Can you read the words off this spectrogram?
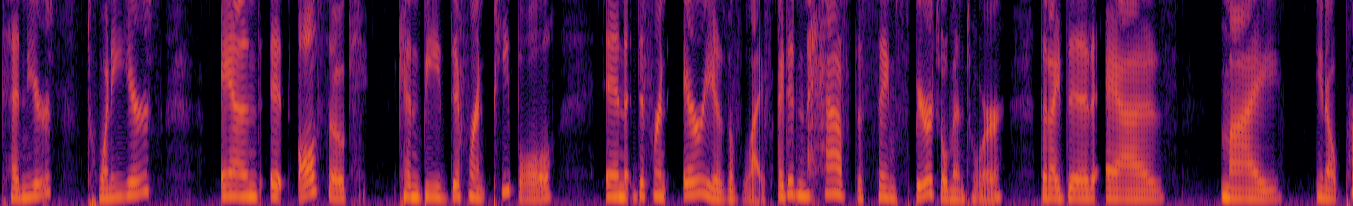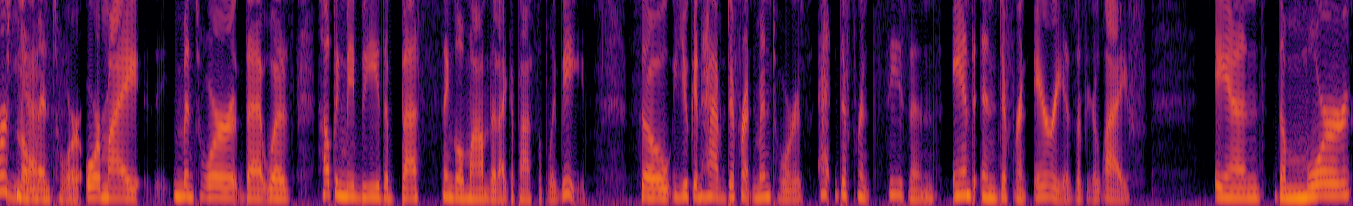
10 years, 20 years. And it also can be different people in different areas of life. I didn't have the same spiritual mentor that I did as my, you know, personal Yes. mentor or my mentor that was helping me be the best single mom that I could possibly be. So you can have different mentors at different seasons and in different areas of your life. And the more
